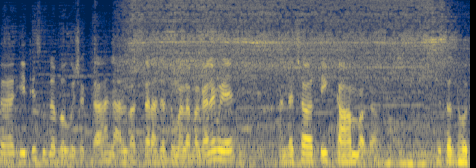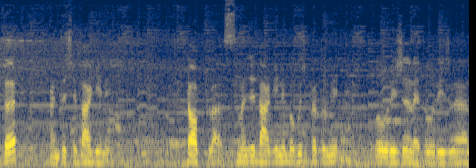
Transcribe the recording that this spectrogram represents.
तर इथे सुद्धा बघू शकता लालबागचा राजा तुम्हाला बघायला मिळेल. आणि त्याच्यावरती काम बघा. त्याचं धोतर आणि त्याचे दागिने. टॉप क्लास म्हणजे दागिने बघू शकता तुम्ही. ओरिजिनल आहेत. ओरिजिनल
